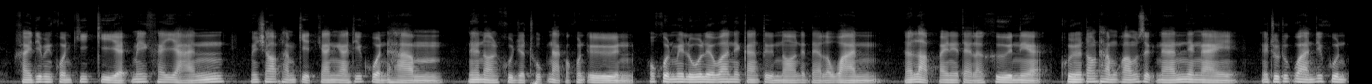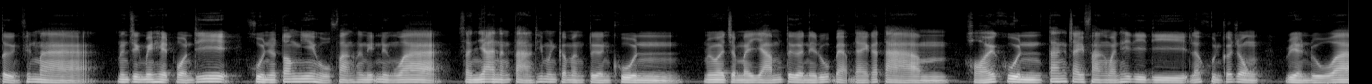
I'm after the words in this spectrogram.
ๆ ใครที่เป็นคนขี้เกียจไม่ขยัน ไม่ชอบทำกิจการงานที่ควรทำแน่นอนคุณจะทุกข์หนักกว่าคนอื่น เพราะคุณไม่รู้เลยว่าในการตื่นนอนในแต่ละวัน แล้วหลับไปในแต่ละคืนเนี่ย คุณจะต้องทำความรู้สึกนั้นยังไง ในทุกๆวันที่คุณตื่นขึ้นมา มันจึงเป็นเหตุผลที่คุณจะต้องเงี่ยหูฟังสักนิดนึงว่า สัญญาณต่างๆ ที่มันกำลังเตือนคุณ ไม่ว่าจะมาย้ำเตือนในรูปแบบใดก็ตาม ขอให้คุณตั้งใจฟังมันให้ดีๆ แล้วคุณก็จงเรียนรู้ว่า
